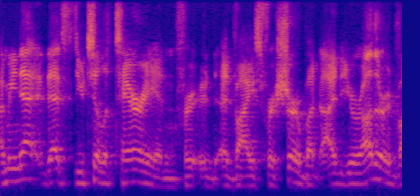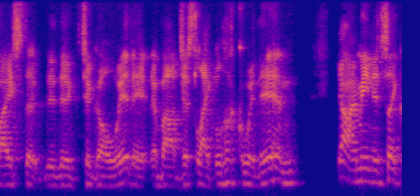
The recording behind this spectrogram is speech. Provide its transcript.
I mean, that that's utilitarian for advice for sure. But I, your other advice that, that- to go with it about just like look within. Yeah. I mean, it's like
